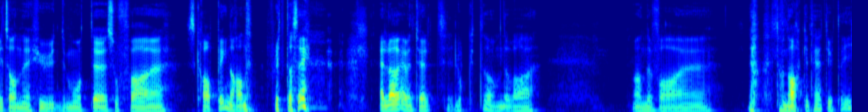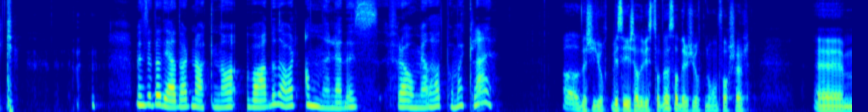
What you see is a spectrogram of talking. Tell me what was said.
litt sånn eh, hud mot eh, sofaskraping når han flytta seg. Eller eventuelt lukte, om det var Om det var eh, ja, noe nakenhet ute og gikk. Men sett at jeg hadde vært naken nå, hva hadde da vært annerledes fra om jeg hadde hatt på meg klær? Jeg gjort, hvis jeg ikke hadde visst om det, så hadde det ikke gjort noen forskjell. Um,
